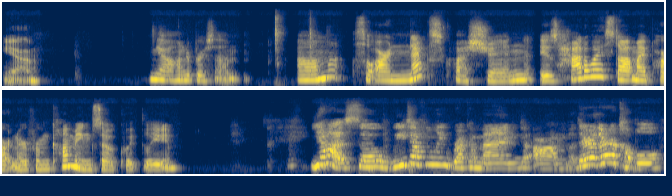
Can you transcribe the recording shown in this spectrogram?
Yeah. Yeah, hundred percent. Um. So our next question is, how do I stop my partner from coming so quickly? Yeah, so we definitely recommend. Um, there, there are a couple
